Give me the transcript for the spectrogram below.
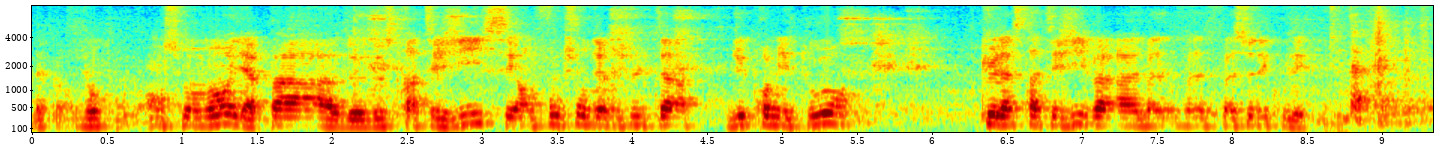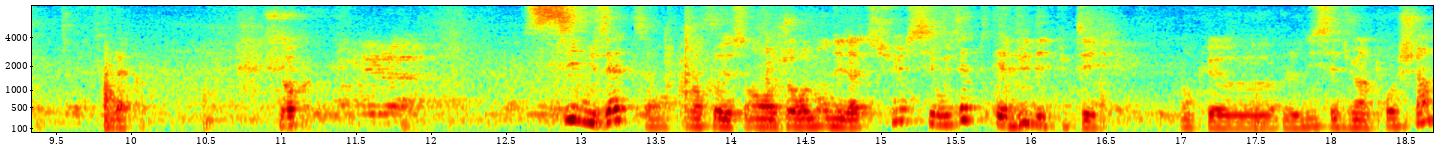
D'accord. Donc en ce moment, il n'y a pas de, stratégie, c'est en fonction des résultats du premier tour que la stratégie va, se découler. Tout à fait. D'accord. Donc, si vous êtes, donc euh, je rebondis là-dessus, si vous êtes élu député, donc euh, le 17 juin prochain,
